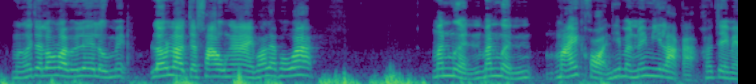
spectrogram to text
ๆ มันก็จะล่องลอยไปเรื่อยเราไม่แล้วเราจะเศร้าง่าย เพราะอะไรเพราะว่า มันเหมือนมันเหมือนไม้ขอนที่มันไม่มีหลักอะ เข้าใจไหม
